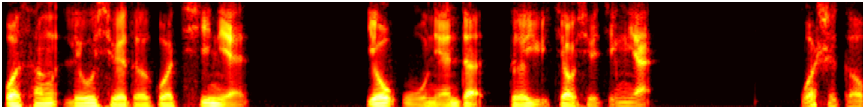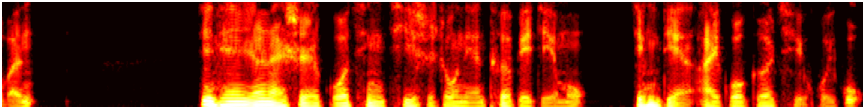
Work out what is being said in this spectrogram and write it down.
我曾留学德国七年，有五年的德语教学经验。我是葛文。今天仍然是国庆七十周年特别节目，经典爱国歌曲回顾。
